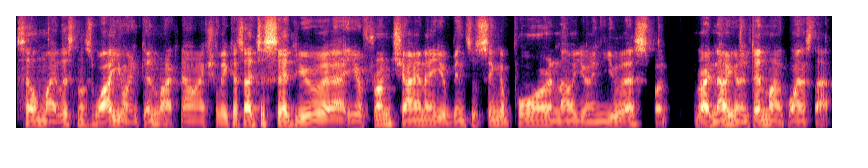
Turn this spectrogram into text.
tell my listeners why you're in Denmark now actually? Because I just said you uh, you're from China, you've been to Singapore, and now you're in US, but right now you're in Denmark. Why is that?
